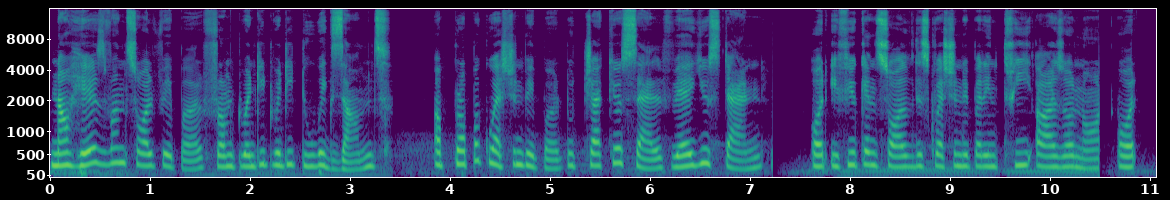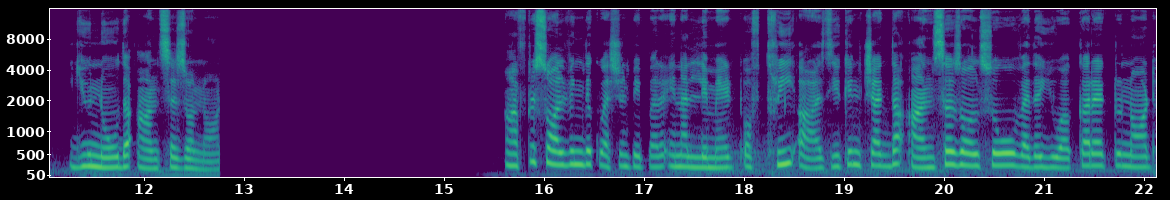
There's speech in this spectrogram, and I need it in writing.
Now here's one solved paper from 2022 exams a proper question paper to check yourself where you stand or if you can solve this question paper in 3 hours or not or you know the answers or not. After solving the question paper in a limit of 3 hours, you can check the answers also whether you are correct or not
